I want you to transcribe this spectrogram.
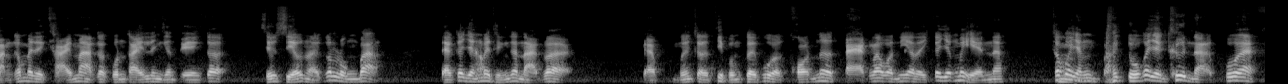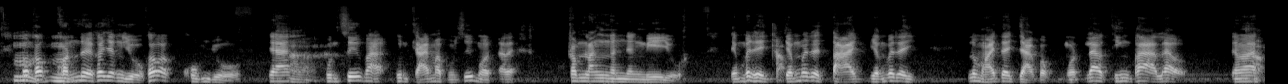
รั่งก็ไม่ได้ขายมากก็คนไทยเล่นกันเองก็เสียวๆหน่อยก็ลงบ้าง แต่ก็ยังไม่ถึงขนาดว่า แบบเหมือนกับที่ผมเคยพูด corner แตกแล้ววันนี้อะไรก็ยังไม่เห็นนะเขาก็ยังตัวก็ยังขึ้นอะเพราะว่าเพราะเขาอืม corner เขายังอยู่เขาก็คุมอยู่นะอ่าคุณซื้อมาคุณขายมาผมซื้อหมดอะไรกำลังเงินยังมีอยู่ ยังไม่ได้ครับยังไม่ได้ตายยังไม่ได้ลมหายใจจากบอกหมดแล้วทิ้งผ้าแล้วใช่ไหมครับ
